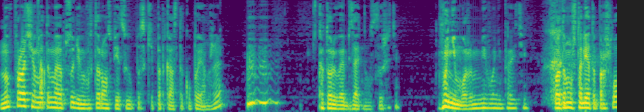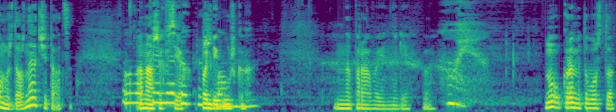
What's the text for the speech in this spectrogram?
Ну, впрочем, это мы обсудим во втором спецвыпуске подкаста Купе МЖ, который вы обязательно услышите. Мы не можем его не пройти. Потому что лето прошло, мы же должны отчитаться Вот о наших всех прошло. побегушках направо и налево. Ой, Ну, кроме того, что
